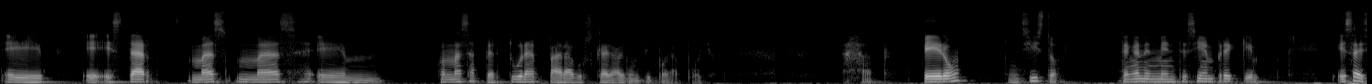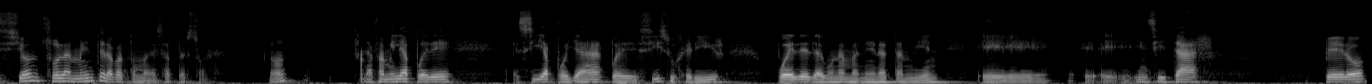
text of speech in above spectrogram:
eh, eh, estar más, más, em, con más apertura para buscar algún tipo de apoyo. Pero, insisto, tengan en mente siempre que esa decisión solamente la va a tomar esa persona, ¿no? La familia puede sí apoyar, puede sí sugerir, puede de alguna manera también eh, eh, incitar, pero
